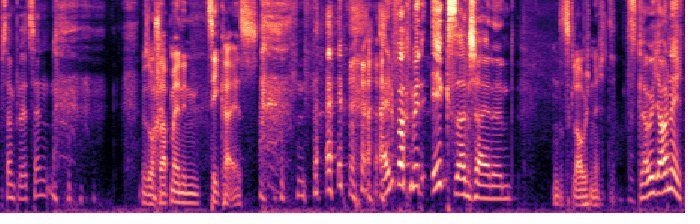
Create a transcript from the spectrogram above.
so ein Blödsinn. Wieso schreibt man in den CKS? Nein, einfach mit X anscheinend. Und das glaube ich nicht. Das glaube ich auch nicht.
